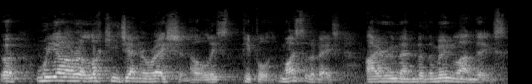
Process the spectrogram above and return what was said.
Uh, we are a lucky generation, or at least people my sort of age. I remember the moon landings.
